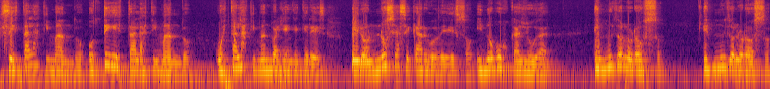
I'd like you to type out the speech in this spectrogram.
se está lastimando o te está lastimando o está lastimando a alguien que querés, pero no se hace cargo de eso y no busca ayuda, es muy doloroso, es muy doloroso.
